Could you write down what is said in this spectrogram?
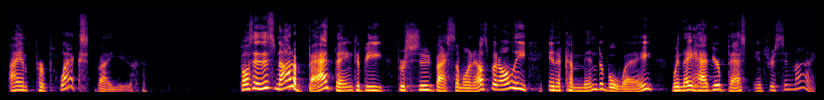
I am perplexed by you. Paul says it's not a bad thing to be pursued by someone else, but only in a commendable way when they have your best interests in mind.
